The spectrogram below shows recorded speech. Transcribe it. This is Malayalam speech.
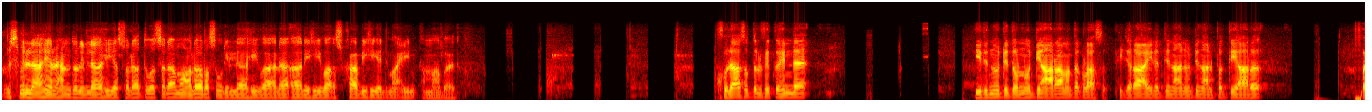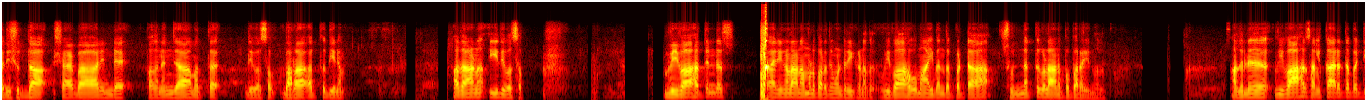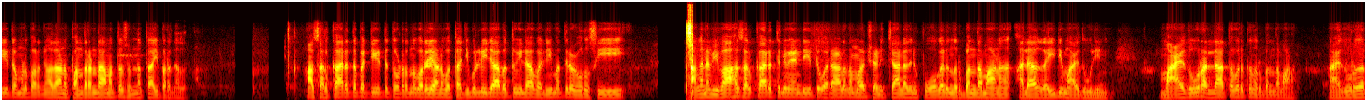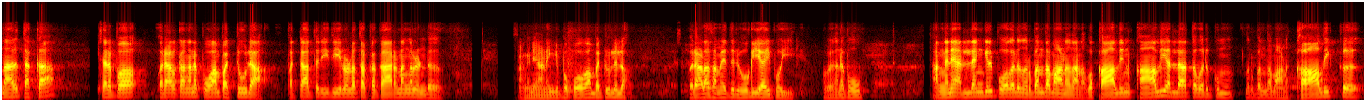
ബിസ്മില്ലാഹി അലഹമുല്ലാഹി അസ്സലാത്തു വസ്സലാമു അല റസൂലില്ലാഹി വ അല ആലിഹി വ അസ്ഹാബിഹി അജ്മഈൻ. അമ്മാബാദ് ഖുലാസത്തുൽ ഫിഖ്ഹിന്റെ ഇരുന്നൂറ്റി തൊണ്ണൂറ്റി ആറാമത്തെ ക്ലാസ് ഹിജറ ആയിരത്തി നാനൂറ്റി നാൽപ്പത്തി ആറ് പരിശുദ്ധ ഷാബാലിന്റെ പതിനഞ്ചാമത്തെ ദിവസം ബറാഅത്ത് ദിനം. അതാണ് ഈ ദിവസം. വിവാഹത്തിന്റെ കാര്യങ്ങളാണ് നമ്മൾ പറഞ്ഞുകൊണ്ടിരിക്കുന്നത് വിവാഹവുമായി ബന്ധപ്പെട്ട സുന്നത്തുകളാണ് ഇപ്പോൾ പറയുന്നത്. അതിൽ വിവാഹ സൽക്കാരത്തെ പറ്റിയിട്ട് നമ്മൾ പറഞ്ഞു. അതാണ് പന്ത്രണ്ടാമത്തെ സുന്നത്തായി പറഞ്ഞത്. ആ സൽക്കാരത്തെ പറ്റിയിട്ട് തുടർന്ന് പറയുകയാണ് ഇപ്പോൾ തജിബുൽ ഇജാബത്തു ഇല വലീമത്തിൽ ഉറുസി. അങ്ങനെ വിവാഹ സൽക്കാരത്തിന് വേണ്ടിയിട്ട് ഒരാളെ നമ്മളെ ക്ഷണിച്ചാൽ അതിന് പോകൽ നിർബന്ധമാണ്. അല ഗൈരി മായദൂരിൻ മായദൂർ അല്ലാത്തവർക്ക് നിർബന്ധമാണ് മായദൂർ പറഞ്ഞാൽ തക്ക ചിലപ്പോൾ ഒരാൾക്ക് അങ്ങനെ പോകാൻ പറ്റൂല. പറ്റാത്ത രീതിയിലുള്ള തക്ക കാരണങ്ങളുണ്ട്. അങ്ങനെയാണെങ്കിൽ ഇപ്പോൾ പോകാൻ പറ്റൂലല്ലോ. ഒരാളാ സമയത്ത് രോഗിയായി പോയി. അപ്പോൾ എങ്ങനെ പോവും? അങ്ങനെ അല്ലെങ്കിൽ പോകൽ നിർബന്ധമാണ് എന്നാണ്. അപ്പോൾ കാലിൻ കാലി അല്ലാത്തവർക്കും നിർബന്ധമാണ്. കാലിക്ക്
